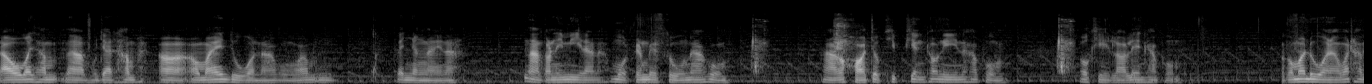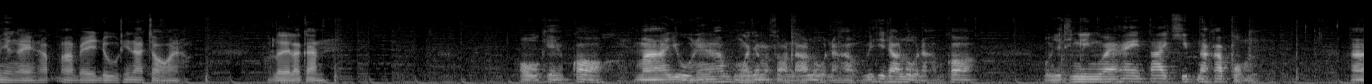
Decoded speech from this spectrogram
เรามาทำนะผมจะทำอ่าเอามาให้ดูก่อนนะครับผมว่ามันเป็นยังไงนะน่าตอนนี้มีแล้วนะโหมด frame rate สูงนะครับผมอ่าก็ขอจบคลิปเพียงเท่านี้นะครับผม โอเครอเล่นครับผม เราก็มาดูนะว่าทำยังไงครับมาไปดูที่หน้าจอกันเลยแล้วกัน โอเคก็มาอยู่เนี่ยนะครับผมก็จะมาสอนดาวน์โหลดนะครับ วิธีดาวน์โหลดนะครับ ก็ผมจะทิ้งลิงก์ไว้ให้ใต้คลิปนะครับ ผม อ่า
